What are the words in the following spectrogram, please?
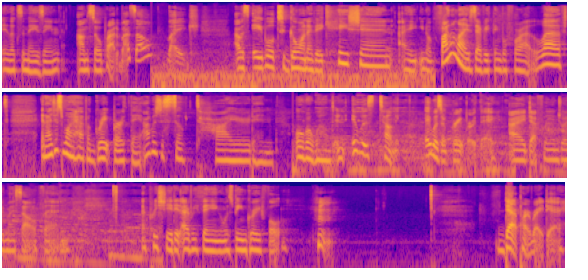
it looks amazing. I'm so proud of myself. Like, I was able to go on a vacation. I, you know, finalized everything before I left. And I just want to have a great birthday. I was just so tired and overwhelmed. And it was, tell me, it was a great birthday. I definitely enjoyed myself and appreciated everything, was being grateful. Hmm. That part right there.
